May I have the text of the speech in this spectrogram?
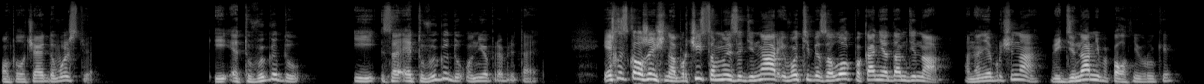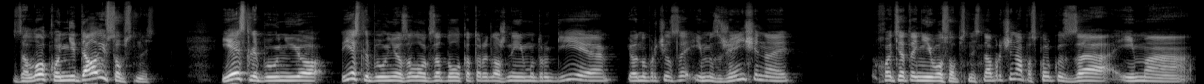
он получает удовольствие. И эту выгоду, и за эту выгоду он ее приобретает. Если сказал женщина, обручись со мной за динар, и вот тебе залог, пока не отдам динар. Она не обручена, ведь динар не попал к ней в руки. Залог он не дал ей собственность. Если бы у нее, если бы у нее залог за долг, который должны ему другие, и он обручился им с женщиной, хоть это не его собственность, но обручена, поскольку за им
